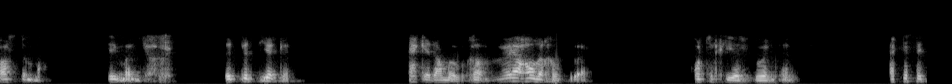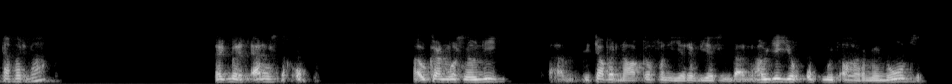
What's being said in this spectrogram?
vas te maak. Sê maar ja, dit beteken ek het dan 'n geweldige voor. God se gees woon in. Ek is sy tabernakel. Maar dit ernstig op. Hoe kan ons nou nie um, die tabernakel van die Here wees en dan hou jy jou op met allerlei nonsens.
